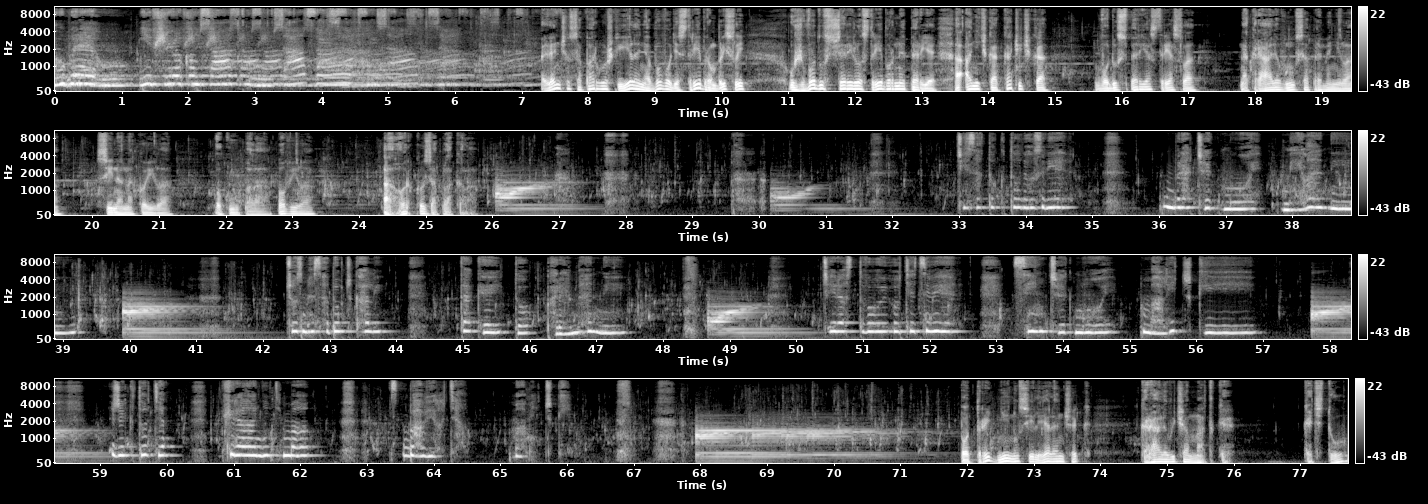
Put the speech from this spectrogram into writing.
ku brehu, je v širokom sádku, sádku, Len čo sa parôžky jelenia vo vode striebrom blisli, už vodu zčerilo strieborné perie a Anička Kačička vodu z peria striasla, na kráľovnú sa premenila, syna nakojila, okúpala, povila a horko zaplakala. Či sa to kto dozvie? Braček môj milený. Čo sme sa dočkali takejto premeny? Či raz tvoj otec vie, synček môj maličký, že kto ťa chrániť má, zbavil ťa mamičky. Po tri dni nosil Jelenček kráľoviča matke. Keď tu...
